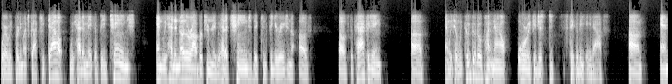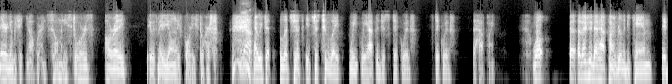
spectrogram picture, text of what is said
where we pretty much got kicked out. We had to make a big change, and we had another opportunity. We had to change the configuration of of the packaging, uh, and we said we could go to a pint now, or we could just stick with the eight ounce. Um, and there again, we said, you know, we're in so many stores already. It was maybe only 40 stores. Yeah. and we said, let's just, it's just too late. We, we have to just stick with, stick with the half pint. Well, eventually that half pint really became it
